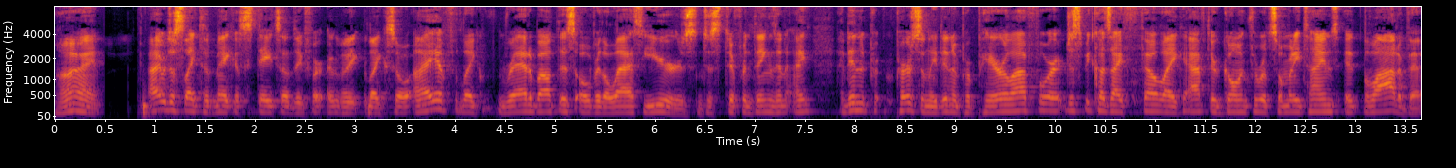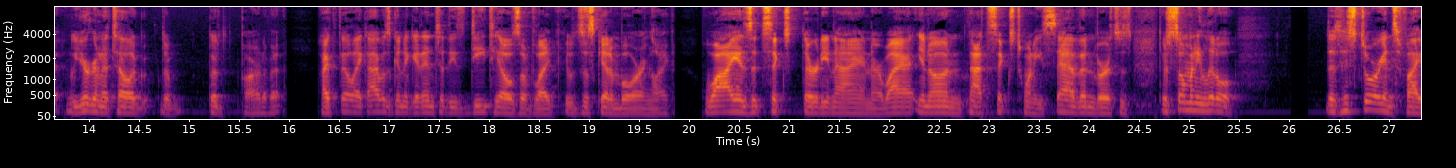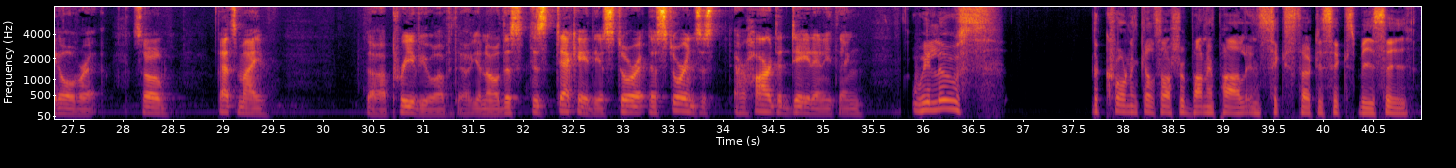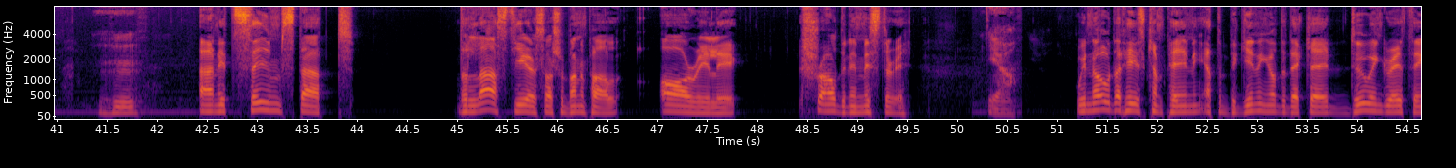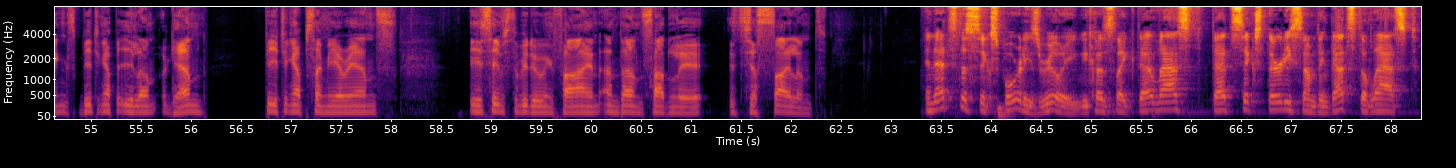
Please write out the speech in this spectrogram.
All right. I would just like to make a state like so. I have like read about this over the last years, just different things, and I I didn't personally didn't prepare a lot for it, just because I felt like after going through it so many times, it, a lot of it. You're going to tell the good part of it. I feel like I was going to get into these details of like it was just getting boring. Like why is it 639 or why you know and not 627 versus there's so many little the historians fight over it. So that's my uh, preview of the you know this this decade. The histori- the historians just are hard to date anything. We lose the Chronicles of Ashurbanipal in 636 BC. Mm-hmm. And it seems that the last years of Ashurbanipal are really shrouded in mystery. Yeah. We know that he's campaigning at the beginning of the decade, doing great things, beating up Elam again, beating up Cimmerians. He seems to be doing fine, and then suddenly it's just silent. And that's the 640s really because like that last that 630 something that's the last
